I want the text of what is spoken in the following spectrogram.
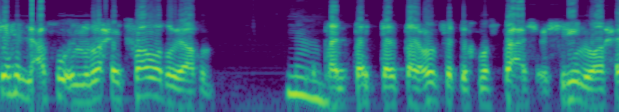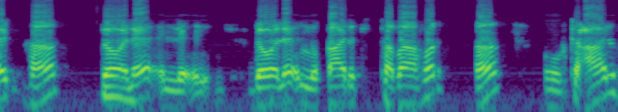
سهل العفو إنه الواحد يتفاوض وياهم. نعم. يطلعون في 15 20 واحد ها؟ دولة دولة إنه قادة التظاهر ها؟ وتعالوا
